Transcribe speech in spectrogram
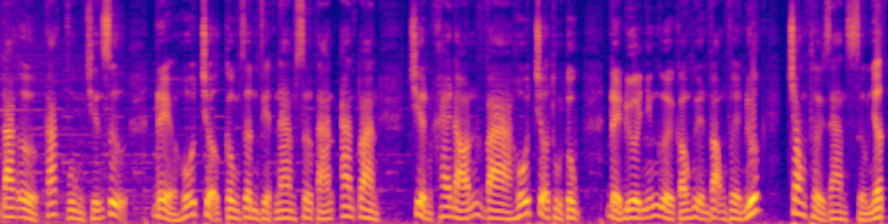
đang ở các vùng chiến sự để hỗ trợ công dân Việt Nam sơ tán an toàn, triển khai đón và hỗ trợ thủ tục để đưa những người có nguyện vọng về nước trong thời gian sớm nhất.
